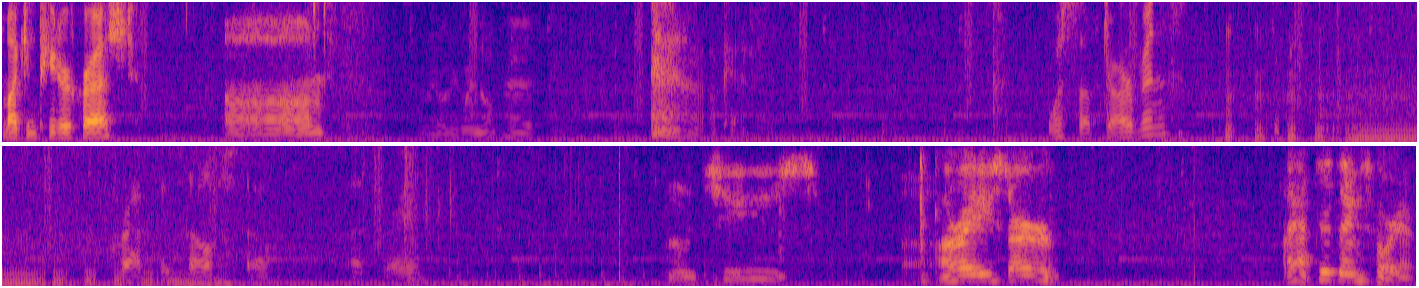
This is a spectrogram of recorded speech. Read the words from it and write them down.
my computer crashed. Um, okay. What's up, Darvin? Craft itself, so that's great. Oh, jeez. Alrighty, sir. I got two things for you.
